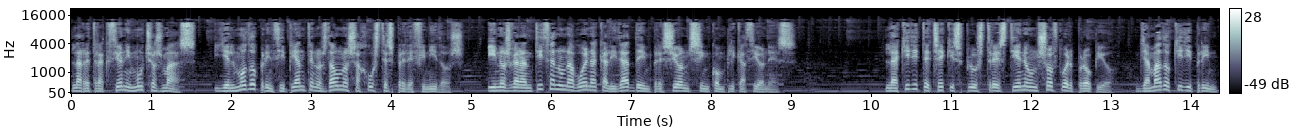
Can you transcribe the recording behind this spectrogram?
la retracción y muchos más, y el modo principiante nos da unos ajustes predefinidos, y nos garantizan una buena calidad de impresión sin complicaciones. La Tech X Plus 3 tiene un software propio, llamado Print,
